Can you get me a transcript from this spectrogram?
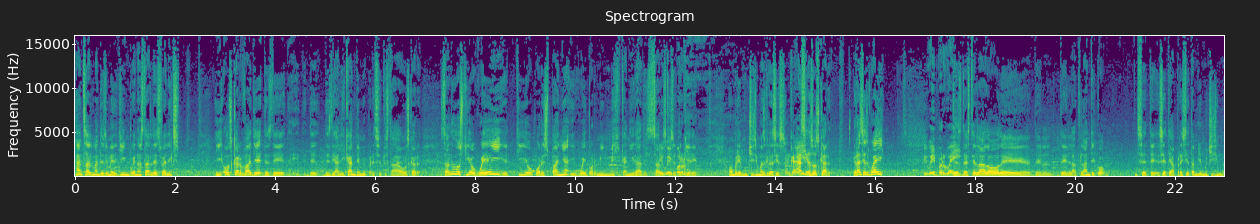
Hans Alman desde Medellín. Buenas tardes, Félix. Y Oscar Valle desde, de, desde Alicante, me parece que está Oscar. Saludos, tío güey, tío por España y güey por mi mexicanidad. Sabes que se por... te quiere. Hombre, muchísimas gracias. Por gracias, Oscar. Gracias, güey. Y güey por güey. Desde este lado de, del, del, Atlántico se te, se te aprecia también muchísimo.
